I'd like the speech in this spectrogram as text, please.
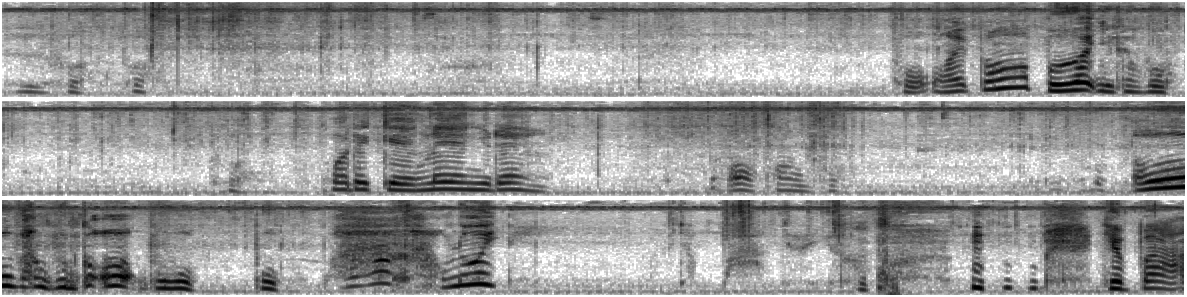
เออโผล่โผล่โผล่อ้อยป้อเปื่อยอยู่แล้วโผล่โผล่พอได้แกงแรงอยู่ได้ออกฟังโผล่โอ้ฟังคุณก็ออกโผล่โผล่พาขาวเลยจะปากจะอย่าปาก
